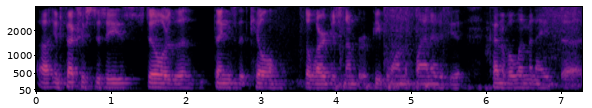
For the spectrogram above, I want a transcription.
uh, infectious disease still are the things that kill the largest number of people on the planet. If you kind of eliminate uh,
